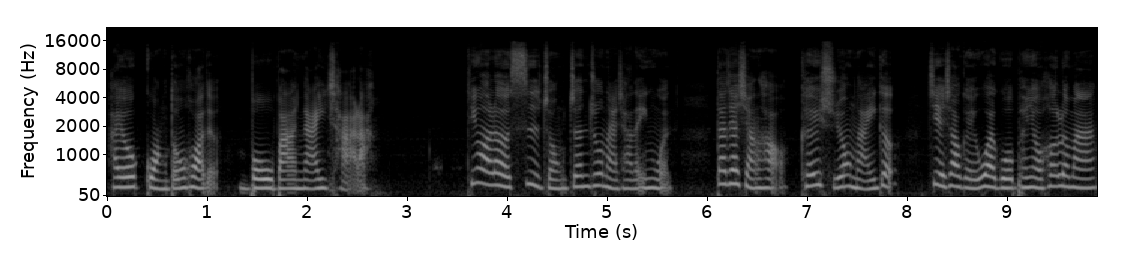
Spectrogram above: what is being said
还有广东话的波霸奶茶啦。听完了四种珍珠奶茶的英文，大家想好可以使用哪一个介绍给外国朋友喝了吗？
